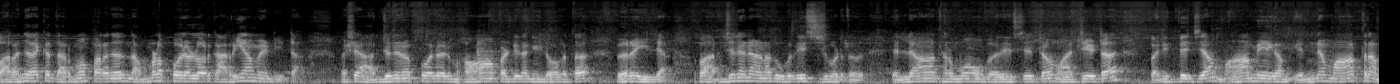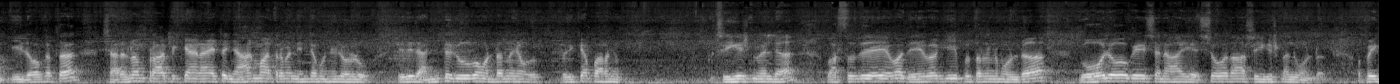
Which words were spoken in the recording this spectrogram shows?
പറഞ്ഞതൊക്കെ ധർമ്മം പറഞ്ഞത് നമ്മളെപ്പോലുള്ളവർക്ക് അറിയാൻ വേണ്ടിയിട്ടാണ് പക്ഷേ അർജുനനെ പോലെ ഒരു മഹാപണ്ഡിതൻ ഈ ലോകത്ത് വേറെ ഇല്ല. അപ്പോൾ അർജുനനാണ് അത് ഉപദേശിച്ചു കൊടുത്തത്. എല്ലാ ധർമ്മവും ഉപദേശിച്ചിട്ട് മാറ്റിയിട്ട് പരിത്യജ്യ മാമേകം. എന്നെ മാത്രം ഈ ലോകത്ത് ശരണം പ്രാപിക്കാനായിട്ട് ഞാൻ മാത്രമേ നിന്റെ മുന്നിലുള്ളൂ. ഇത് രണ്ട് രൂപമുണ്ടെന്ന് ഞാൻ ഒരിക്കൽ പറഞ്ഞു. ശ്രീകൃഷ്ണനിൽ വസുദേവ ദേവകി പുത്രനുമുണ്ട് ഗോലോകേശനായ യശോദ ശ്രീകൃഷ്ണനുമുണ്ട്. അപ്പോൾ ഈ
